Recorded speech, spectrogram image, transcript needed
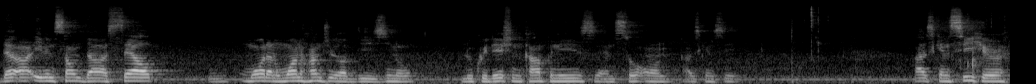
There are even some that sell more than 100 of these you know liquidation companies and so on. As you can see as you can see here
